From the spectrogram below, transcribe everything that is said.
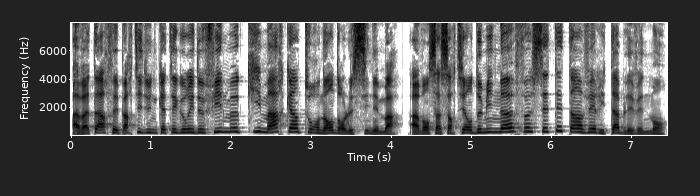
Avatar fait partie d'une catégorie de films qui marque un tournant dans le cinéma. Avant sa sortie en 2009, c'était un véritable événement.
